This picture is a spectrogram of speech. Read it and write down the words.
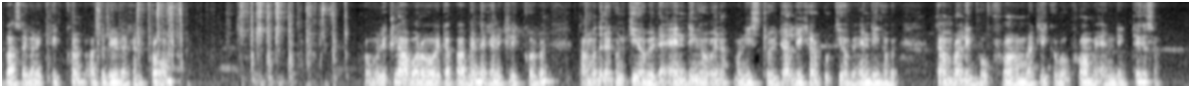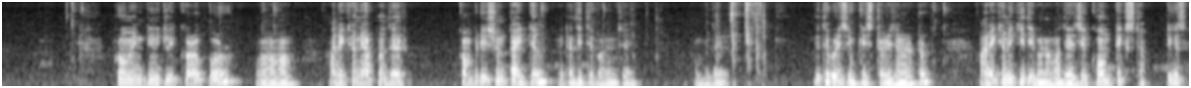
প্লাস এখানে ক্লিক করুন, আর যদি লেখেন প্রম প্রম লিখলে আবারও এটা পাবেন, এখানে ক্লিক করবেন। তো আমাদের এখন কি হবে? এটা এন্ডিং হবে না? মানে স্টোরিটা লেখার পর কি হবে? এন্ডিং হবে। তো আমরা লিখব ফ্রম আমরা ক্লিক করব ফ্রম এন্ডিং ঠিক আছে? ফ্রম এন্ডিং ক্লিক করার পর আর এখানে আপনাদের কম্পিটিশন টাইটেল এটা দিতে পারেন যে আমাদের দিতে পারি সিম্পলি স্টোরি জেনারেটর আর এখানে কি দিবেন? আমাদের যে কনটেক্সটটা ঠিক আছে?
